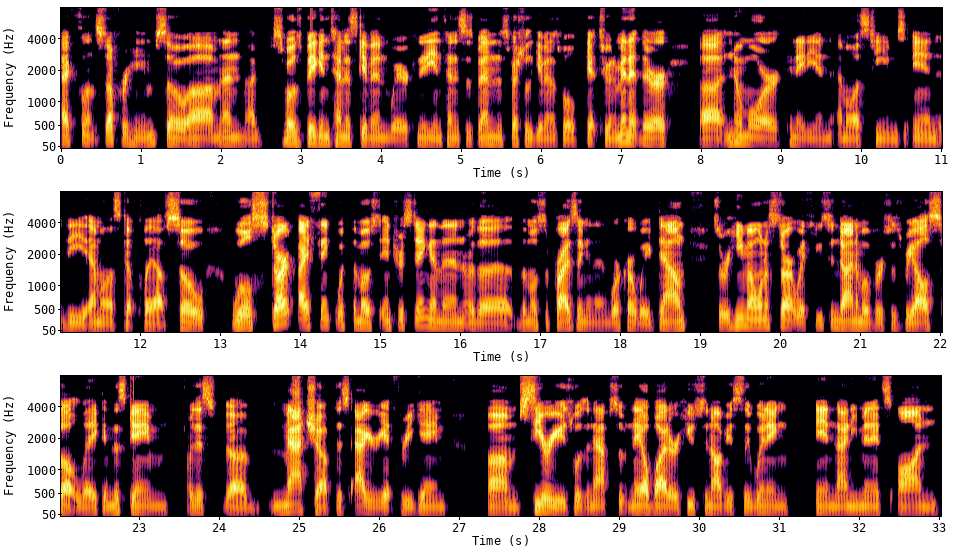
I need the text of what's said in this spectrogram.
Excellent stuff, Raheem. So, um, and I suppose big in tennis, given where Canadian tennis has been, especially given as we'll get to in a minute, there are uh, no more Canadian MLS teams in the MLS Cup playoffs. So, We'll start, I think, with the most interesting and then, or the, the most surprising and then work our way down. So, Raheem, I want to start with Houston Dynamo versus Real Salt Lake. And this game, or this uh, matchup, this aggregate three game um, series was an absolute nail biter. Houston obviously winning in 90 minutes on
